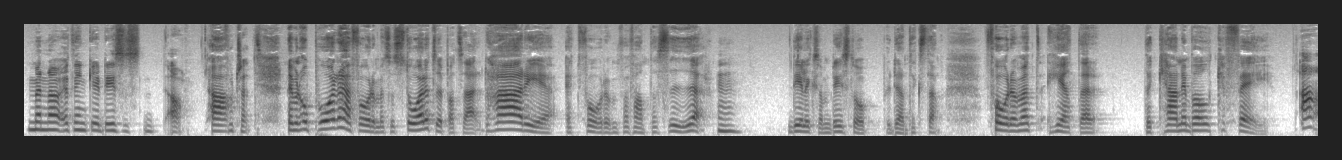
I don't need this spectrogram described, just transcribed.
Men ja, jag tänker det är så, ja, Ja. fortsätt. Nej men och på det här forumet så står det typ att så här, det här är ett forum för fantasier. Det är liksom, det står i den texten. Forumet heter The Cannibal Café. Ah,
